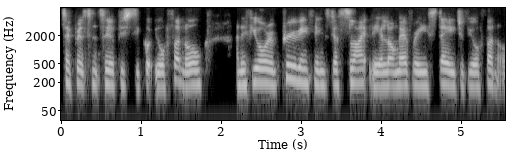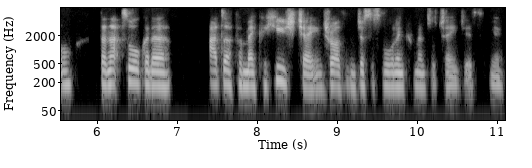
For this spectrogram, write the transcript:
So, for instance, you obviously got your funnel, and if you're improving things just slightly along every stage of your funnel, then that's all going to add up and make a huge change rather than just a small incremental changes. You know,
